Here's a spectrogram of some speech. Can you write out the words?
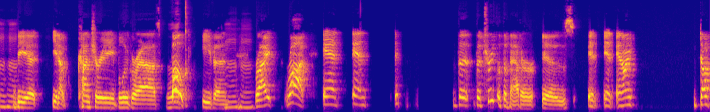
mm-hmm. be it, you know, country, bluegrass, rock. folk, even, mm-hmm. right? Rock. And and it, the the truth of the matter is, and, and, and I don't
